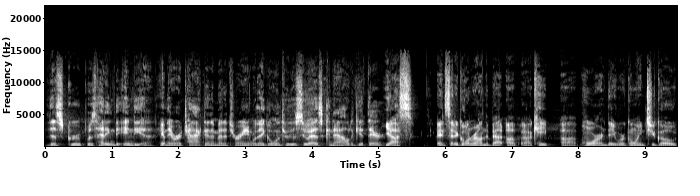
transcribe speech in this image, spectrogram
this group was heading to India, and they were attacked in the Mediterranean. Were they going through the Suez Canal to get there? Yes. Instead of going around the ba- uh, uh, Cape uh, Horn, they were going to go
